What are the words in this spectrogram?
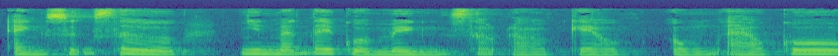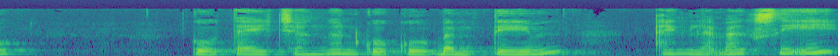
Anh sững sờ, nhìn bàn tay của mình, sau đó kéo ống áo cô. Cổ tay trắng ngần của cô bầm tím. Anh là bác sĩ,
